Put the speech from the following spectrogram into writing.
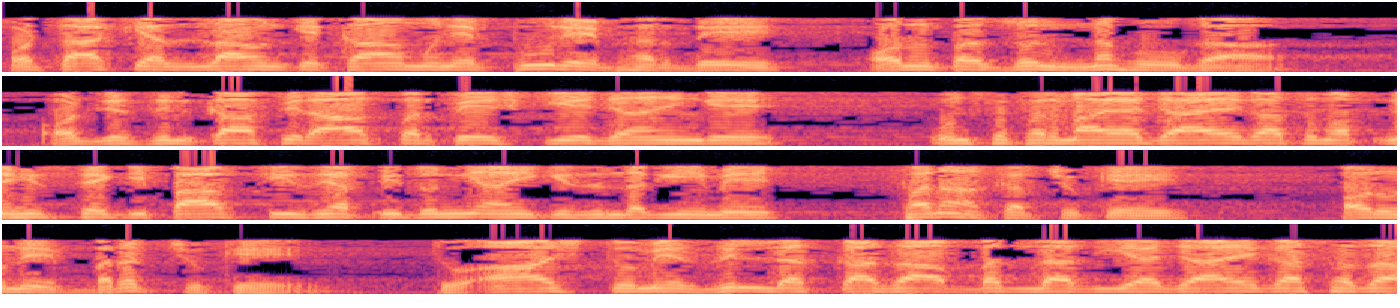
اور تاکہ اللہ ان کے کام انہیں پورے بھر دے اور ان پر ظلم نہ ہوگا۔ اور جس دن کافر آگ پر پیش کیے جائیں گے، ان سے فرمایا جائے گا، تم اپنے حصے کی پاک چیزیں اپنی دنیا ہی کی زندگی میں فنا کر چکے اور انہیں برت چکے تو آج تمہیں ذلت کا عذاب بدلہ دیا جائے گا، سزا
